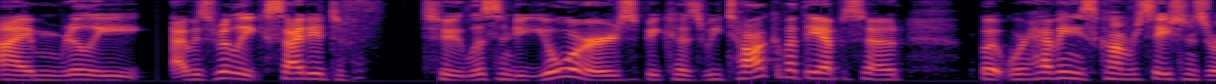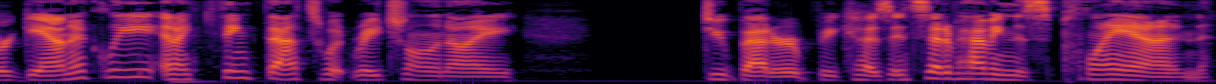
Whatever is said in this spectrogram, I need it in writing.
I'm really I was really excited to to listen to yours because we talk about the episode, but we're having these conversations organically, and I think that's what Rachel and I do better because instead of having this plan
